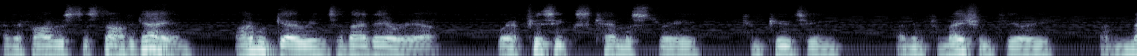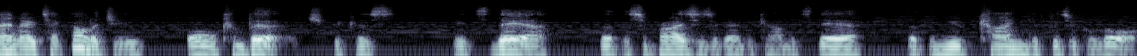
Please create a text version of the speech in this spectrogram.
and if I was to start again, I would go into that area where physics, chemistry, computing, and information theory and nanotechnology all converge because it's there that the surprises are going to come. It's there that the new kind of physical law,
